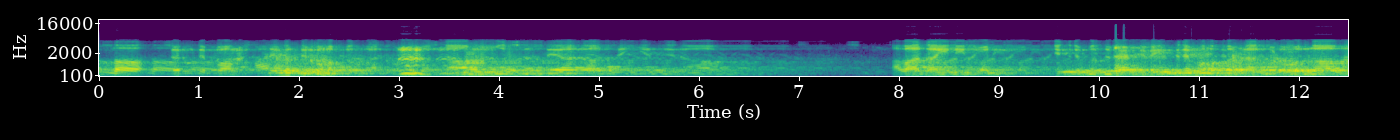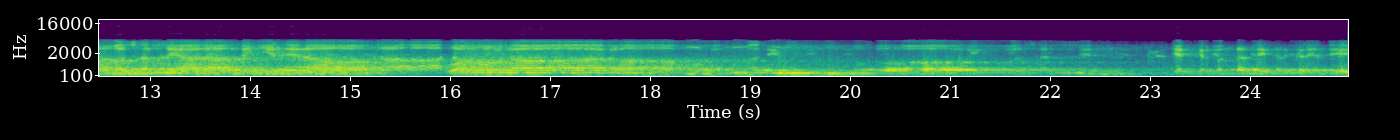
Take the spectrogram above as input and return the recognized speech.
اللہ درود پاک سارے بندے کو محبت کرنا اللهم صل على سيدنا. آواز آئی نہیں تو والی جتنے بندے بیٹھے ہوئے اتنے محبت نہ پڑھو اللهم صل على سيدنا ومولانا محمد وبارك وسلم جن کر بندہ ذکر کرے دے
